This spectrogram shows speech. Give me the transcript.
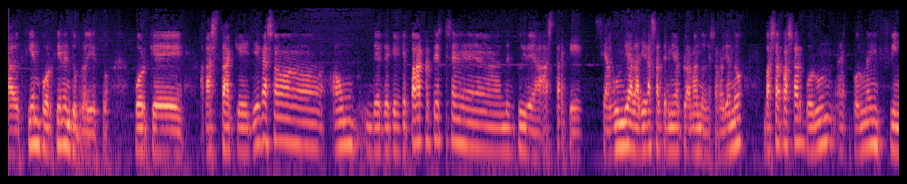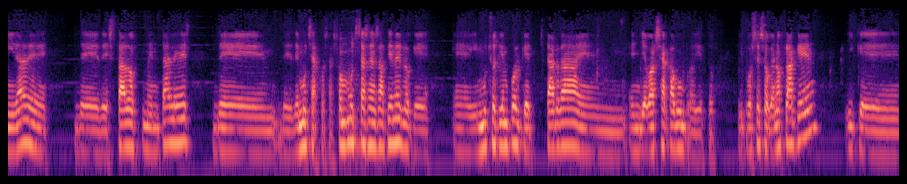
al 100 en tu proyecto. Porque hasta que llegas a, un. desde que partes de tu idea hasta que si algún día la llegas a terminar plasmando, desarrollando, vas a pasar por, un, por una infinidad de, de, estados mentales, de, muchas cosas. Son muchas sensaciones lo que eh, y mucho tiempo el que tarda en, llevarse a cabo un proyecto. Y pues eso, que no flaqueen, y que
